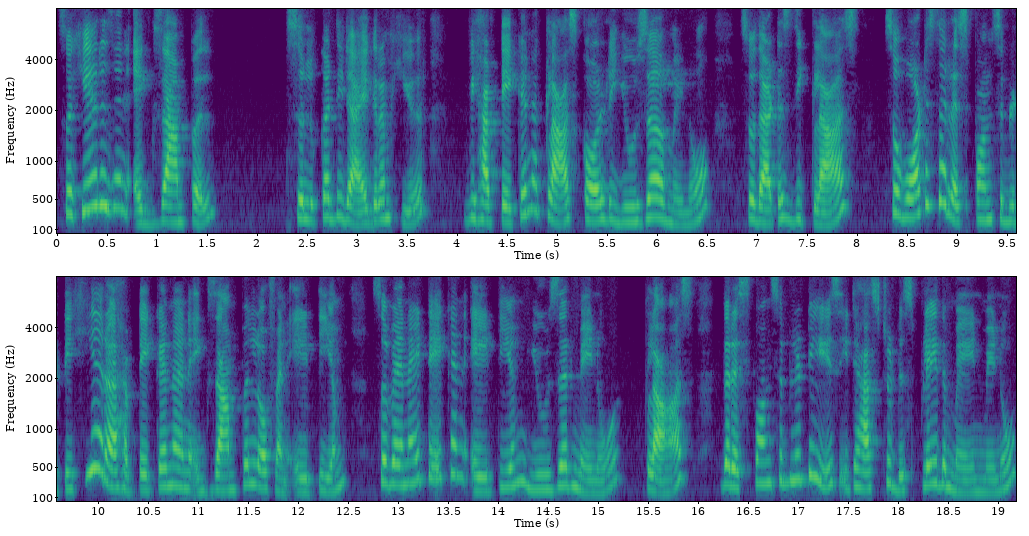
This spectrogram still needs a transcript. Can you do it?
So here is an example. So look at the diagram here. We have taken a class called user menu. So that is the class. So what is the responsibility? Here I have taken an example of an ATM. So when I take an ATM user menu class, the responsibility is it has to display the main menu.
